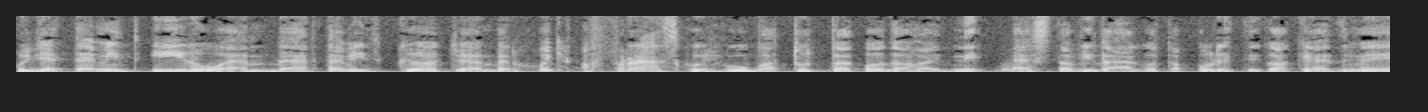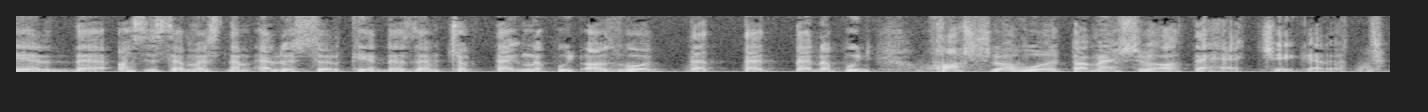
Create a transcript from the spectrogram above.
Ugye te, mint íróember, te, mint költőember, hogy a frászkonyhóba tudtad odahagyni ezt a világot a politika kedvéért, de azt hiszem, ezt nem először kérdezem, csak tegnap úgy az volt, te, te, tegnap úgy hasra voltam esve a tehetség előtt.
